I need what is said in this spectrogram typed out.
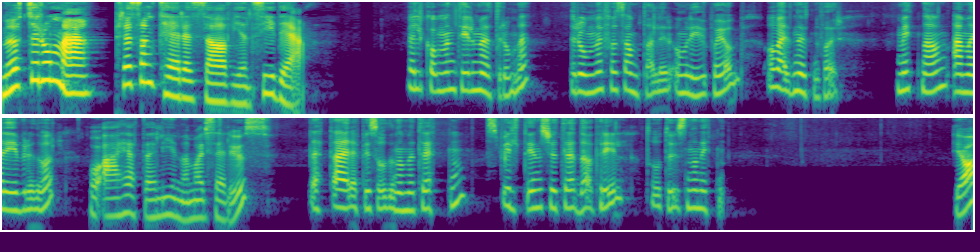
Møterommet presenteres av Gjensidige. Velkommen til Møterommet, rommet for samtaler om livet på jobb og verden utenfor. Mitt navn er Marie Brunvoll. Og jeg heter Line Marcelius. Dette er episode nummer 13, spilt inn 23. april 2019. Ja,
